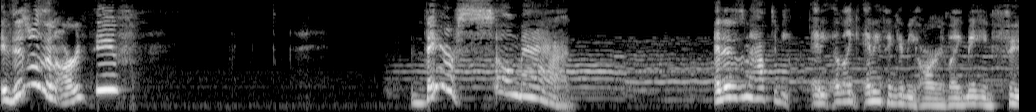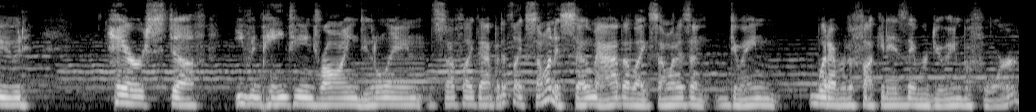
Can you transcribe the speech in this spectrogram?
If this was an art thief they are so mad. And it doesn't have to be any, like anything can be art, like making food, hair stuff, even painting, drawing, doodling, stuff like that. But it's like someone is so mad that like someone isn't doing whatever the fuck it is they were doing before.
